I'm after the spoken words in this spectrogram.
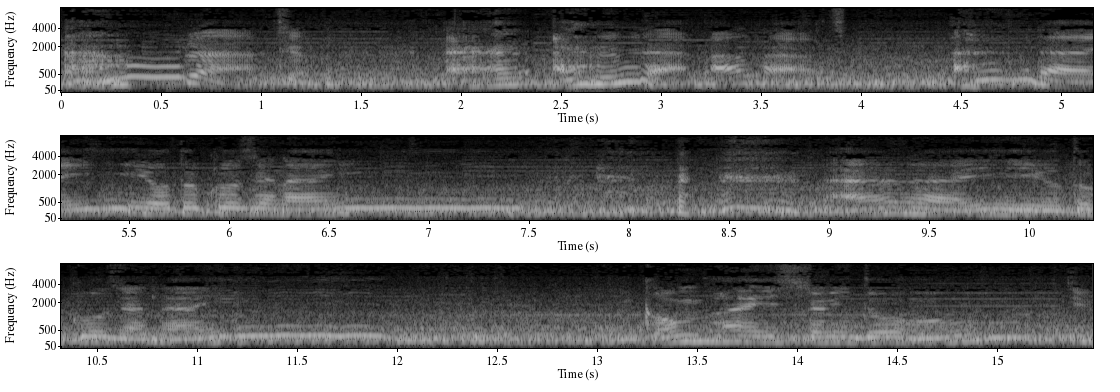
あら。違う。あら。あら。あらいい男じゃない。あらいい男じゃない。今晩一緒にどう？っていう。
